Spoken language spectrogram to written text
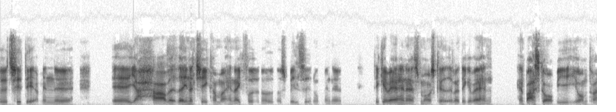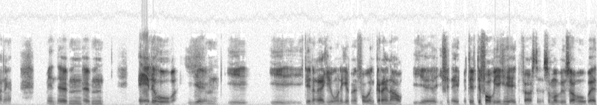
øh, til, der, men øh, jeg har været, været inde og tjekke ham, og han har ikke fået noget, noget spilletid endnu, men øh, det kan være, at han er småskadet, eller det kan være, at han, han bare skal op i, i omdrejninger. Men øh, øh, alle håber i, øh, i, i, i denne region ikke, at man får en Granau i, øh, i finalen. Men det, det får vi ikke her i den første. Så må vi jo så håbe, at,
